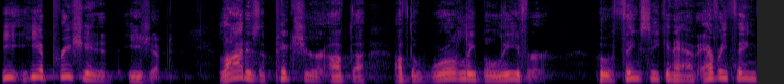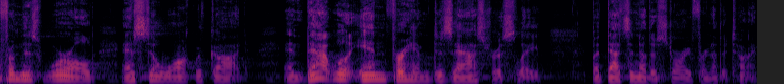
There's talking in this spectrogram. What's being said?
he, he appreciated Egypt. Lot is a picture of the, of the worldly believer who thinks he can have everything from this world and still walk with God. And that will end for him disastrously, but that's another story for another time.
